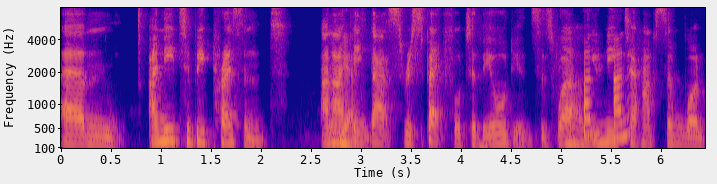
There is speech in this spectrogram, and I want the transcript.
um I need to be present. And I Yeah. think that's respectful to the audience as well. And- you need to have someone,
